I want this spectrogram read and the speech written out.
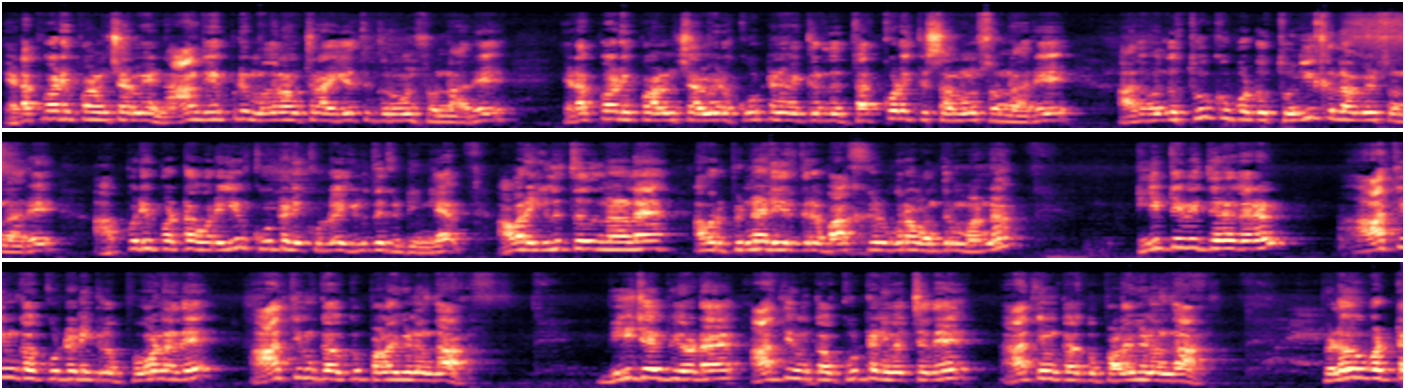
எடப்பாடி பழனிசாமியை நாங்கள் எப்படி முதலமைச்சராக ஏற்றுக்கிறோம்னு சொன்னார். எடப்பாடி பழனிசாமியோட கூட்டணி வைக்கிறது தற்கொலைக்கு சமம்னு சொன்னார். அது வந்து தூக்கு போட்டு தொங்கிக்கலாமேன்னு சொன்னார். அப்படிப்பட்டவரையும் கூட்டணிக்குள்ளே இழுத்துக்கிட்டீங்க அவரை இழுத்ததுனால அவர் பின்னாடி இருக்கிற வாக்குகள் பூரா வந்துருமான்னா டிடிவி தினகரன் அதிமுக கூட்டணிக்குள்ள போனதே அதிமுகவுக்கு பலவீனம் தான் பிஜேபியோட அதிமுக கூட்டணி வச்சதே அதிமுகவுக்கு பலவீனம் தான் பிளவுபட்ட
